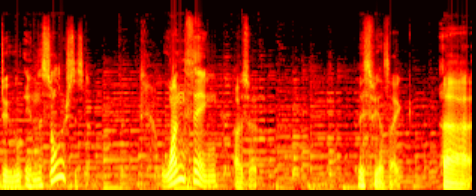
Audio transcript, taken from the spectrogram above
do in the solar system? One thing. Oh, so this feels like. Uh,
